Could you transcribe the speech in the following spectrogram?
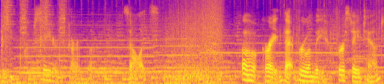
Crusaders guard the Zealots. Oh, great. That ruined the first aid tent.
